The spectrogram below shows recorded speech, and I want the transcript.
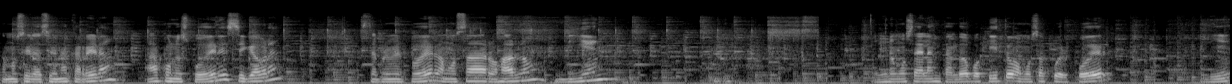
Vamos a ir hacia una carrera. Ah, con los poderes, sigue ahora. Está el primer poder, vamos a arrojarlo. Bien. Ahí vamos adelantando a poquito, vamos a coger poder. Bien.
